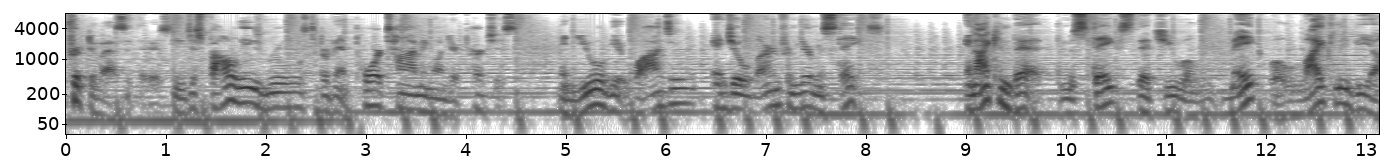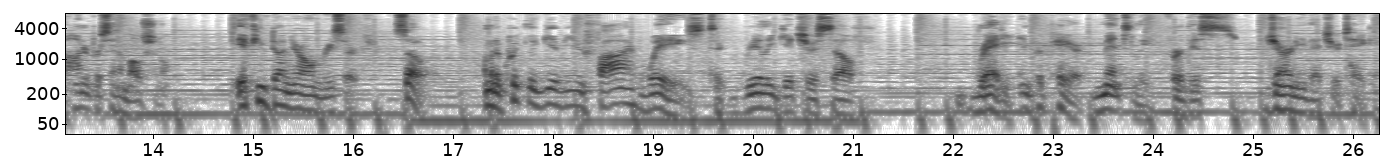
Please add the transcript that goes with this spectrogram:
crypto asset that is. You just follow these rules to prevent poor timing on your purchase, and you will get wiser and you'll learn from your mistakes. And I can bet the mistakes that you will make will likely be 100% emotional if you've done your own research. So, I'm going to quickly give you five ways to really get yourself ready and prepared mentally for this journey that you're taking.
